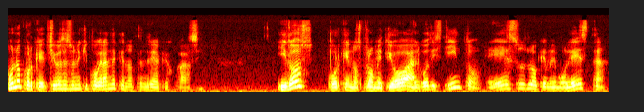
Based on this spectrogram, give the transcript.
Uno, porque Chivas es un equipo grande que no tendría que jugar así. Y dos, porque nos prometió algo distinto. Eso es lo que me molesta.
